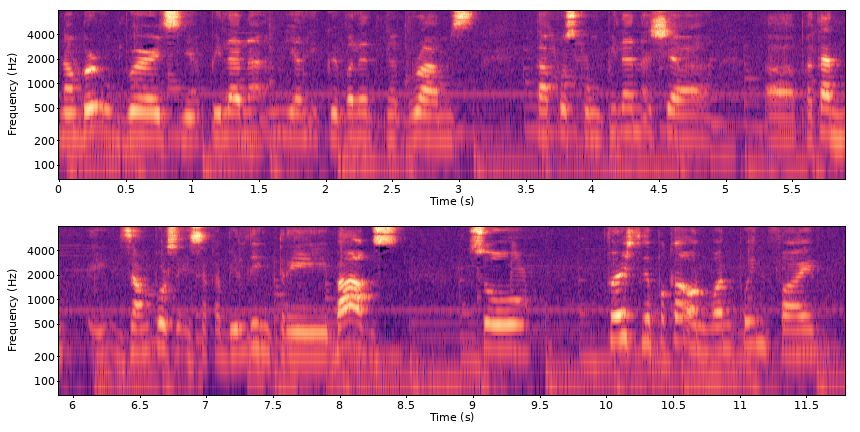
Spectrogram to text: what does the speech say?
number of birds niya pila na ang iyang equivalent nga grams. Tapos kung pila na siya ah, patan example sa isa ka building 3 bags. So first nga pagkaon 1.5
